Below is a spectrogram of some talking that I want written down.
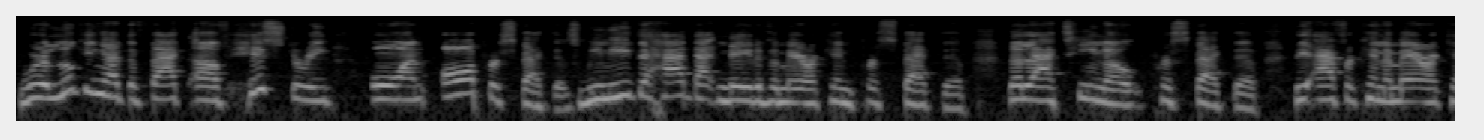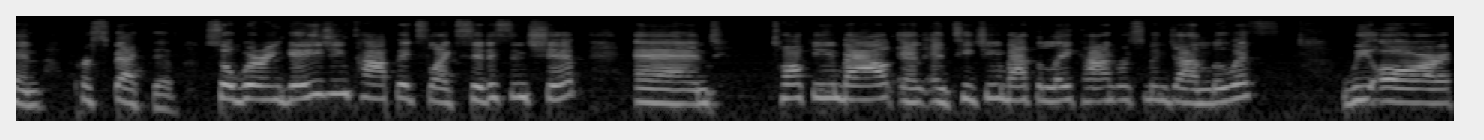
we're looking at the fact of history on all perspectives. We need to have that Native American perspective, the Latino perspective, the African American perspective. So we're engaging topics like citizenship and talking about and, and teaching about the late Congressman John Lewis. We are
